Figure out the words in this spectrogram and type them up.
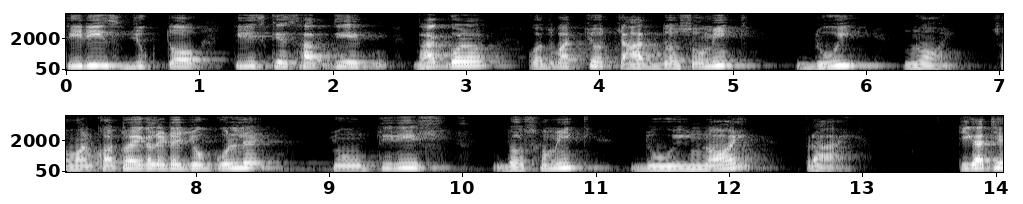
তিরিশ যুক্ত, তিরিশকে সাত দিয়ে ভাগ করো। কত পাচ্ছ? চার দশমিক দুই নয়। সমান কত হয়ে গেল? এটা যোগ করলে চৌত্রিশ দশমিক দুই নয় প্রায়। ঠিক আছে?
